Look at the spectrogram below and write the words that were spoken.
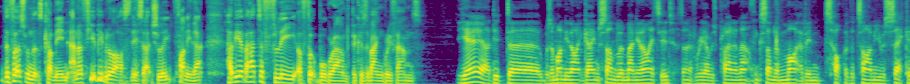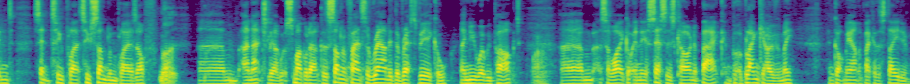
the first one that's come in, and a few people have asked this actually, funny that. Have you ever had to flee a football ground because of angry fans? Yeah, I did. Uh, it was a Monday night game, Sunderland Man United. I don't know if Rio was playing in that. I think Sunderland might have been top at the time. He was second. Sent two play- two Sunderland players off. Right. Um, and actually, I got smuggled out because the Sunderland fans surrounded the ref's vehicle. They knew where we parked. Um, so I got in the assessor's car in the back and put a blanket over me and got me out the back of the stadium.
